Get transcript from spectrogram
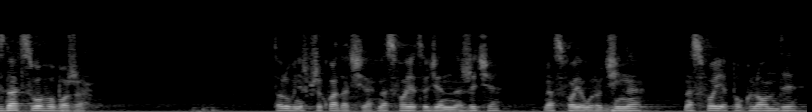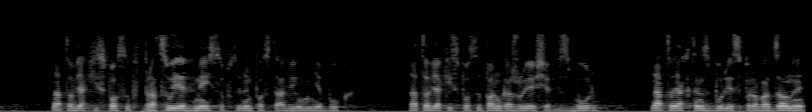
Znać Słowo Boże to również przekładać się na swoje codzienne życie, na swoją rodzinę, na swoje poglądy, na to, w jaki sposób pracuję w miejscu, w którym postawił mnie Bóg, na to, w jaki sposób angażuję się w zbór, na to, jak ten zbór jest prowadzony,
